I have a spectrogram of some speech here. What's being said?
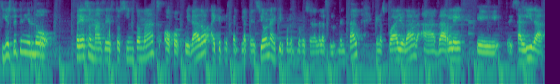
Si yo estoy teniendo tres o más de estos síntomas, ojo, cuidado, hay que prestarle atención, hay que ir con un profesional de la salud mental que nos pueda ayudar a darle eh, salida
